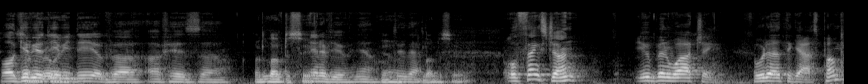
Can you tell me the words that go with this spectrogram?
Well, I'll So give you a really- DVD of uh, of his uh, I'd love to see it. interview. Yeah, we'll Yeah, do that. I'd love to see it. Well, thanks, John. You've been watching Buddha at the Gas Pump.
